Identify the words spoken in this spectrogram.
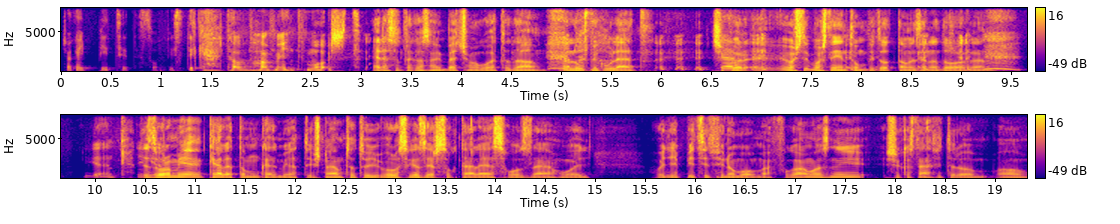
csak egy picit szofisztikáltabban, mint most. Erre szokták azt, hogy becsomagoltad a, a lópikulát. És akkor most, most én tompítottam ezen a dolgon. Igen. De igen. ez valami kellett a munkád miatt is, nem? Tehát, hogy valószínűleg ezért szoktál ezt hozzá, hogy, hogy egy picit finomabban megfogalmazni, és akkor azt átvitted a, a,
